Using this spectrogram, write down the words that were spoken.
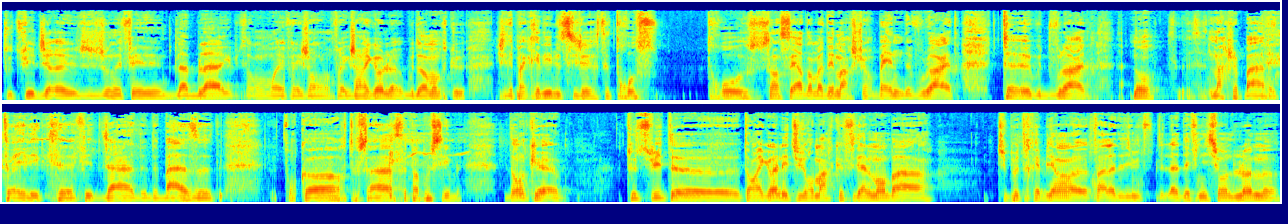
tout de suite, j'en ai fait de la blague. Et puis, moi, il fallait que j'en rigole au bout d'un moment parce que j'étais pas crédible si j'étais trop trop sincère dans ma démarche urbaine de vouloir être thug ou de vouloir être non ça, ne marche pas avec toi Eric euh, déjà de, base euh, ton corps tout ça c'est pas possible. Donc euh, tout de suite euh, t'en rigoles et tu remarques que finalement bah tu peux très bien euh, enfin la définition de l'homme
